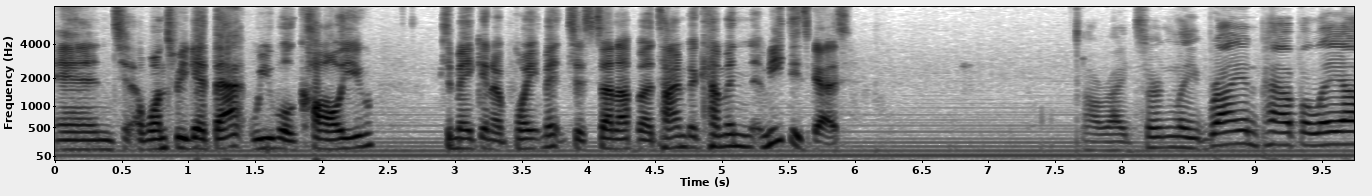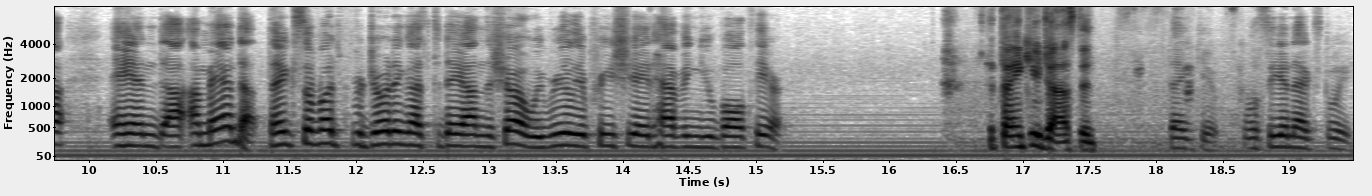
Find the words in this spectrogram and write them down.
and once we get that, we will call you to make an appointment to set up a time to come and meet these guys. All right, certainly. Brian Papalia and uh, Amanda, thanks so much for joining us today on the show. We really appreciate having you both here. Thank you, Justin. Thank you. We'll see you next week.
